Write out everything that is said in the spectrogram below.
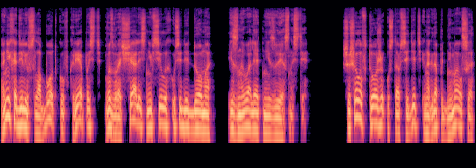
Они ходили в слободку, в крепость, возвращались, не в силах усидеть дома, изнывали от неизвестности. Шишелов тоже, устав сидеть, иногда поднимался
